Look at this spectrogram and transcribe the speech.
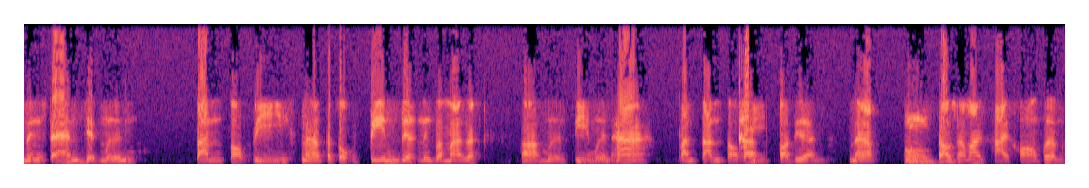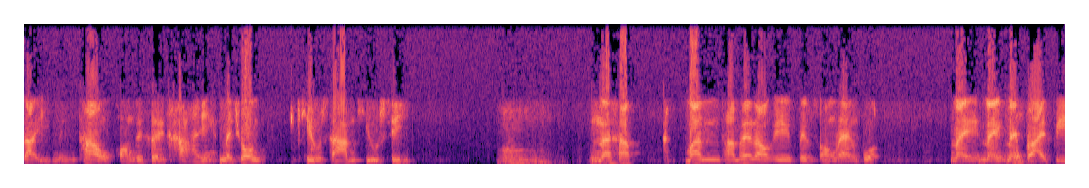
หนึ่งแสนเจ็ดหมื่นตันต่อปีนะครับก็ตกปีเดือนหนึ่งประมาณสักหมื่นสี่หมื่นห้าพันตันต่อปีต่อเดือนนะครับอืมเราสามารถขายของเพิ่มได้อีกหนึ่งเท่าของที่เคยขายในช่วง Q3 Q4 อืมนะครับ มันทำให้เราเองเป็นสองแรงบวก ในในในปลายปี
